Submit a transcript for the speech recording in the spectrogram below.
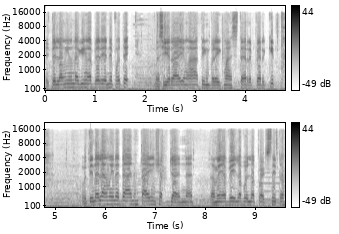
Ito lang yung naging aberya ni Puti. Nasira yung ating brake master repair kit. Buti na lang may nadaanan tayong shop dyan at uh, may available na parts nito.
